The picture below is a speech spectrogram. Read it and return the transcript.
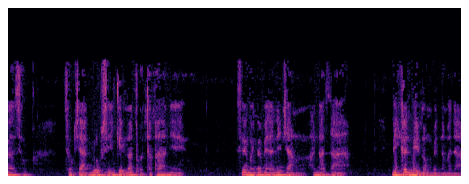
ก็สุขสุขจากรูปเสียงกลิ่นรสผลทพะนี่เอง ซึ่งมันก็เป็นอนิจจังอนัตตา มีขึ้นมีลงเป็นธรรมดา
